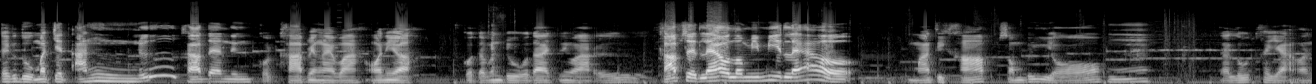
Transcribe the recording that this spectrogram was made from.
ได้กระดูกมาเจ็ดอันเออคราฟได้อันหนึ่งกดคราฟยังไงวะอ๋อนี่เหรอกดแต่มันดูก็ได้นี่หว่าเออคราฟเสร็จแล้วเรามีมีดแล้ว มาที่คราฟซอมบี้หรอหืมแต่รูดขยะมัน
